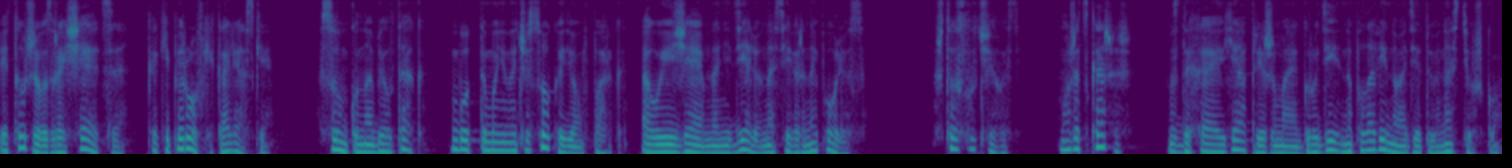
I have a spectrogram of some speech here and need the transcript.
и тут же возвращается к экипировке коляски. Сумку набил так, будто мы не на часок идем в парк, а уезжаем на неделю на Северный полюс. Что случилось? Может, скажешь? Вздыхаю я, прижимая к груди наполовину одетую Настюшку.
